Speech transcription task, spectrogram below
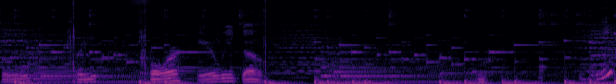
two, three, four. Here we go. Leaf?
